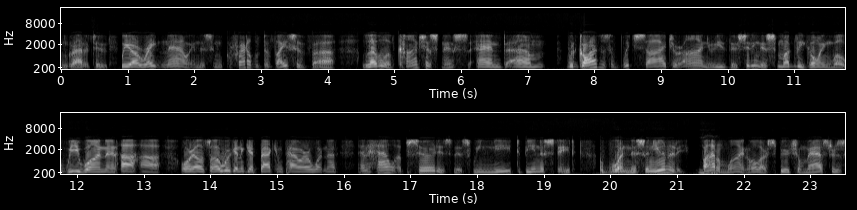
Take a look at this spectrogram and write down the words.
and gratitude. We are right now in this incredible divisive uh, level of consciousness, and um, regardless of which side you're on, you're either sitting there smugly going, well, we won and ha ha, or else, oh, we're going to get back in power or whatnot. And how absurd is this? We need to be in a state of oneness and unity. Mm-hmm. Bottom line, all our spiritual masters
